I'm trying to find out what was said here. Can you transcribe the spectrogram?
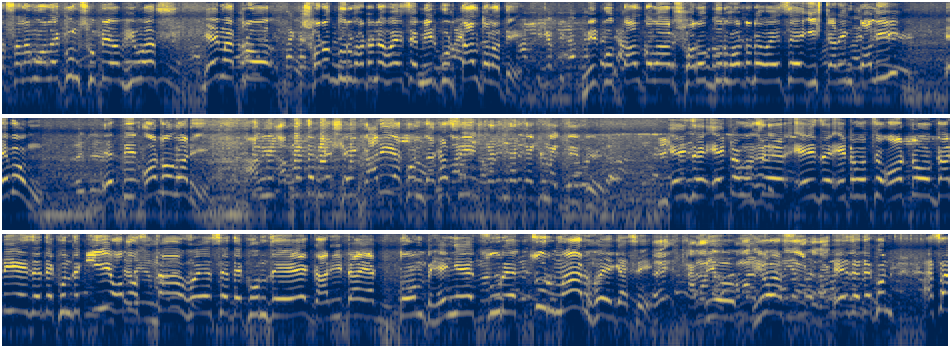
আসসালামু আলাইকুম, সুপ্রিয় ভিউয়ার্স এইমাত্র সড়ক দুর্ঘটনা হয়েছে মিরপুর তালতলাতে। মিরপুর তালতলার সড়ক দুর্ঘটনা হয়েছে স্টারিং টলি এবং একটি অটো গাড়ি। আমি আপনাদেরকে সেই গাড়ি এখন দেখাচ্ছি। এই যে এটা হচ্ছে এই যে এটা হচ্ছে অটো গাড়ি। এই যে দেখুন যে কি অবস্থা হয়েছে। দেখুন যে গাড়িটা একদম ভেঙে চুরে চুরমার হয়ে গেছে। এই যে দেখুন আচ্ছা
